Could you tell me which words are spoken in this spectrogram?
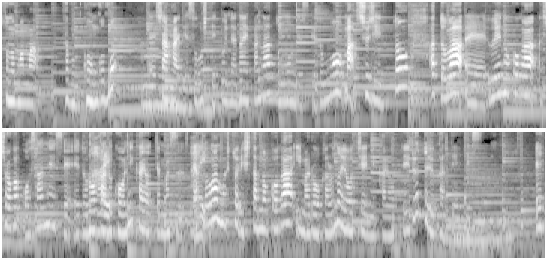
そのまま多分今後も、えー上海で過ごしていくんじゃないかなと思うんですけども、まあ、主人とあとは、えー上の子が小学校3年生、えーとローカル校に通ってます、ではい。あとはもう一人下の子が今ローカルの幼稚園に通っているという家庭です。え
